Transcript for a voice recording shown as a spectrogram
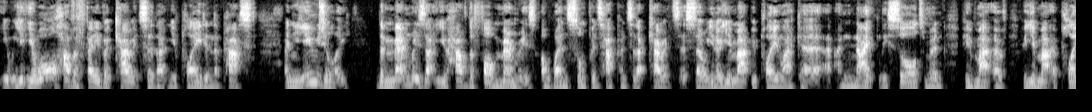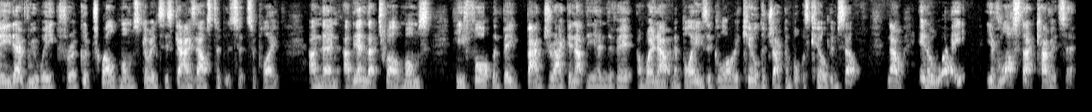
you you all have a favorite character that you played in the past, and usually the memories that you have, the fond memories, are when something's happened to that character. So you know you might be playing like a, a knightly swordsman who might have who you might have played every week for a good twelve months, going to this guy's house to, to, to play, and then at the end of that twelve months, he fought the big bad dragon at the end of it and went out in a blaze of glory, killed the dragon, but was killed himself. Now, in a way, you've lost that character.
